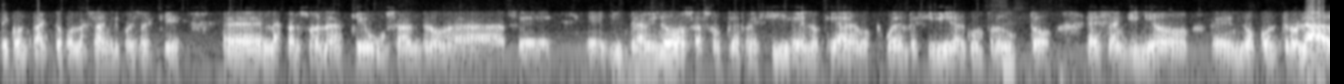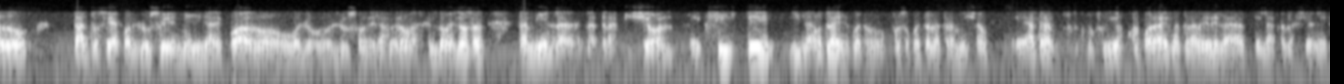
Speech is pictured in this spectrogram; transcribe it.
de contacto con la sangre. Por eso es que eh, las personas que usan drogas eh, eh, intravenosas o que reciben o que, o que pueden recibir algún producto eh, sanguíneo eh, no controlado, tanto sea con el uso inadecuado o el, o el uso de las drogas endovenosas, también la, la transmisión existe y la otra es, bueno, por supuesto la transmisión eh, a tra- con fluidos corporales a través de, la, de las relaciones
